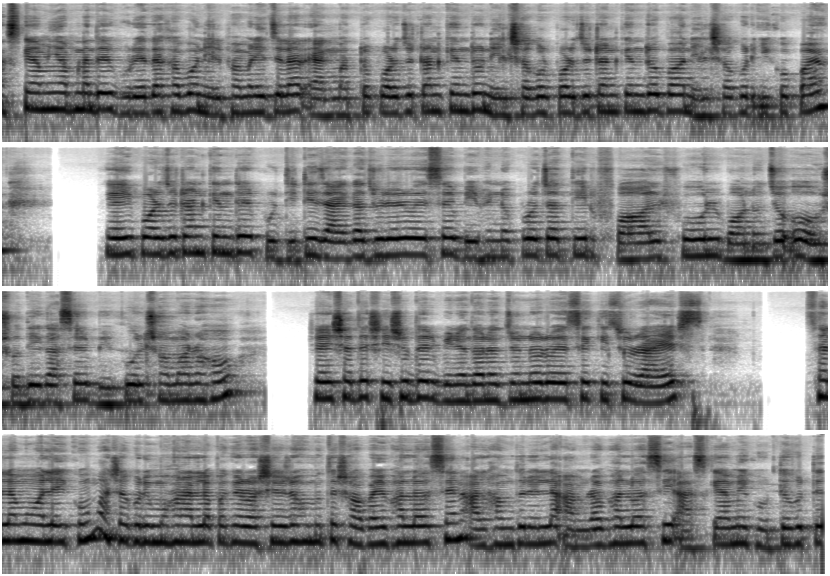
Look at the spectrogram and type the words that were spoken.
আজকে আমি আপনাদের ঘুরে দেখাবো নীলফামারী জেলার একমাত্র পর্যটন কেন্দ্র, নীলসাগর পর্যটন কেন্দ্র বা নীলসাগর ইকো পার্ক। এই পর্যটন কেন্দ্রের প্রতিটি জায়গা জুড়ে রয়েছে বিভিন্ন প্রজাতির ফল, ফুল, বনজ ও ঔষধি গাছের বিপুল সমারোহ। সেই সাথে শিশুদের বিনোদনের জন্য রয়েছে কিছু রাইডস। সালামু আলাইকুম। আশা করি মহান আল্লাহ পাকের অশেষ রহমতে সবাই ভালো আছেন। আলহামদুলিল্লাহ, আমরা ভালো আছি। আজকে আমি ঘুরতে ঘুরতে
